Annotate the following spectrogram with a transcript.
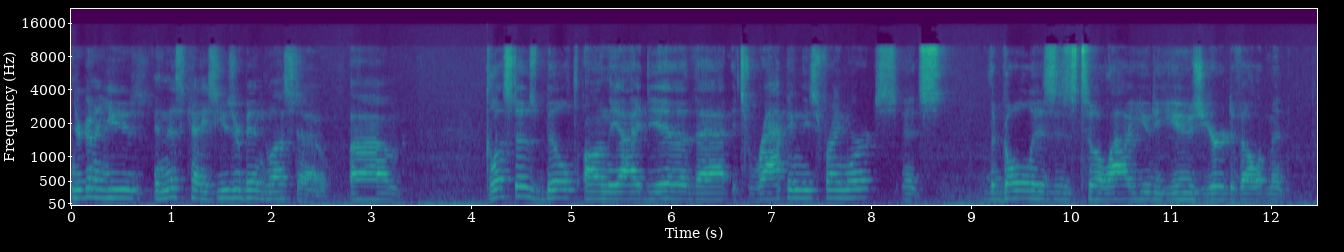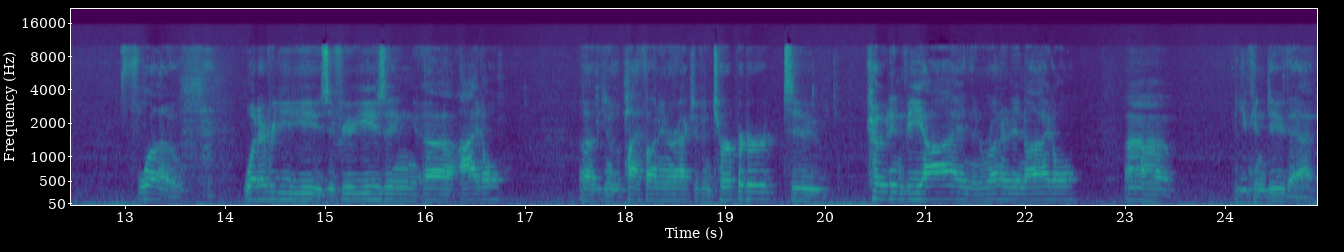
you're going to use, in this case, user bin Glusto. Um, Glusto's built on the idea that it's wrapping these frameworks. It's the goal is is to allow you to use your development flow, whatever you use. If you're using uh, idle, uh, you know, the Python Interactive Interpreter to code in VI and then run it in idle, uh, you can do that.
